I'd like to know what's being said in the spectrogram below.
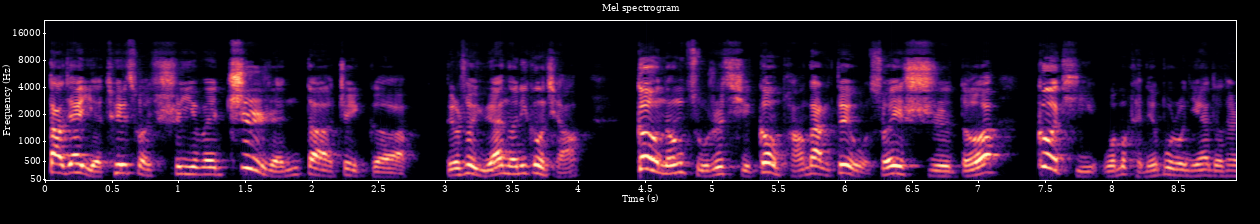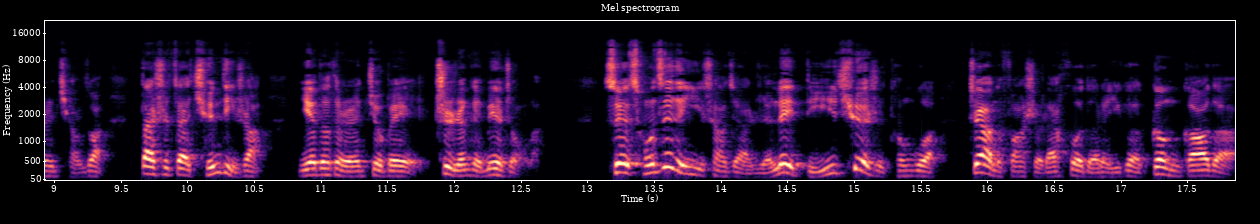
大家也推测是因为智人的这个，比如说语言能力更强，更能组织起更庞大的队伍，所以使得。个体我们肯定不如尼安德特人强壮，但是在群体上，尼安德特人就被智人给灭种了。所以从这个意义上讲，人类的确是通过这样的方式来获得了一个更高的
